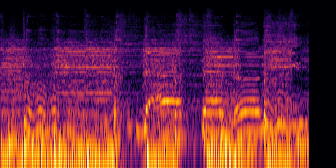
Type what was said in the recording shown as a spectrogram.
ことだったのに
